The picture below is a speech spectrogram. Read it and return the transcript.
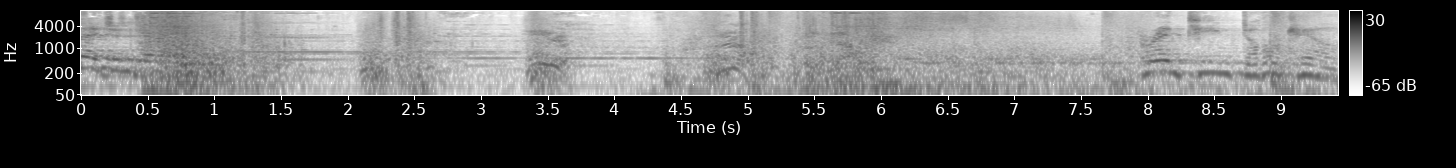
Legendary. Red team double kill.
